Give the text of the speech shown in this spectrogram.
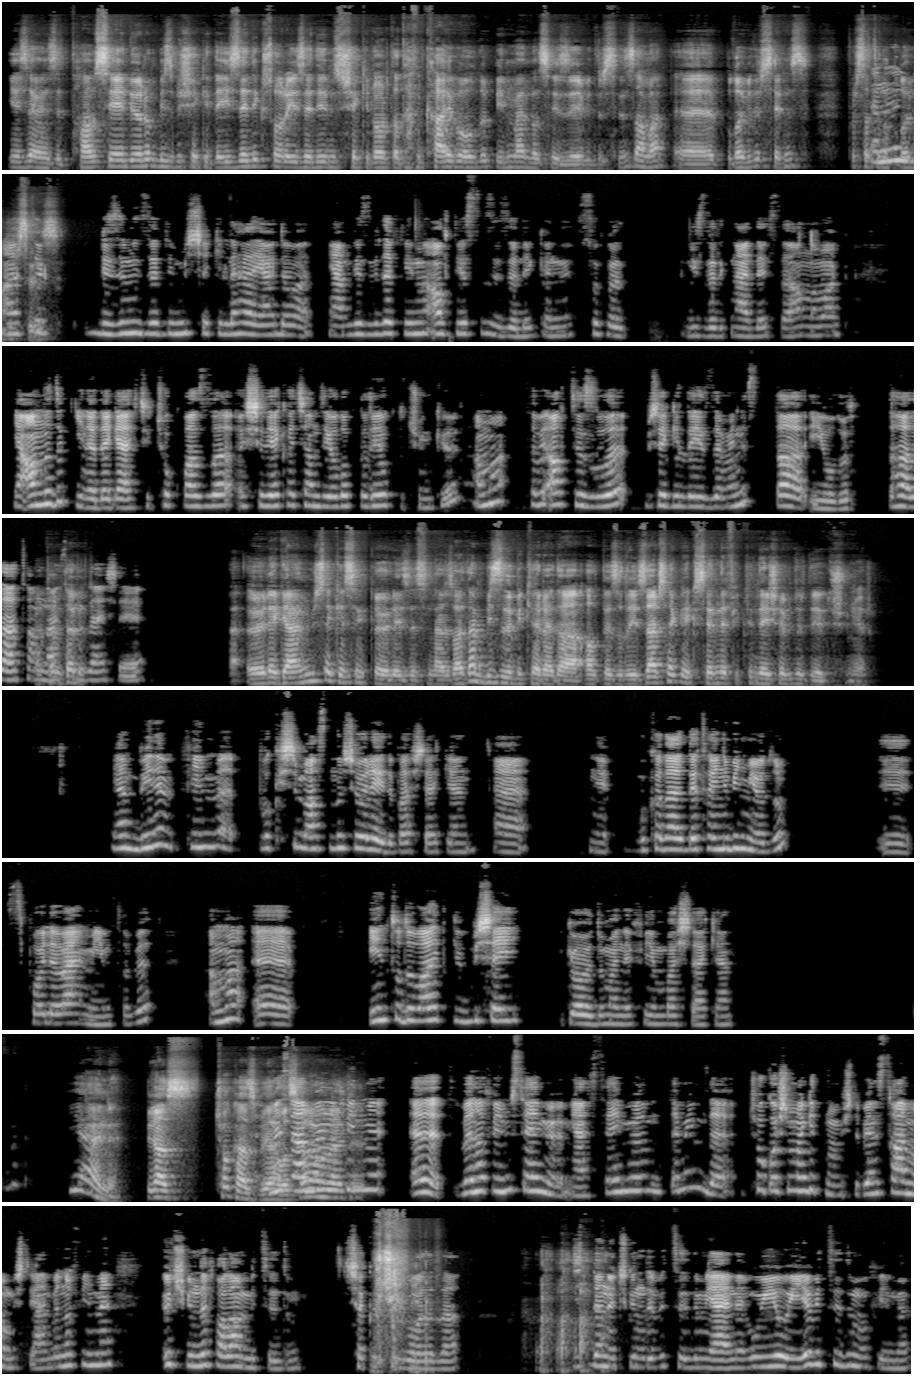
İzlemenizi tavsiye ediyorum. Biz bir şekilde izledik. Sonra izlediğimiz şekil ortadan kayboldu. Bilmem nasıl izleyebilirsiniz ama e, bulabilirseniz, fırsatını Sanırım artık bulabilirseniz. bizim izlediğimiz şekilde her yerde var. Yani biz bir de filmi altyazısız izledik. Hani sıfır izledik neredeyse anlamak. Ya anladık yine de gerçi. Çok fazla aşırıya kaçan diyalogları yoktu çünkü. Ama tabii altyazılı bir şekilde izlemeniz daha iyi olur. Daha rahat tabii anlarsınız her şeyi. Öyle gelmişse kesinlikle öyle izlesinler zaten. Biz de bir kere daha altyazılı izlersek belki senin de fikrin değişebilir diye düşünüyorum. Yani benim filme bakışım aslında şöyleydi başlarken. Ee, hani bu kadar detayını bilmiyordum. Ee, spoiler vermeyeyim tabii. Ama e, Into the Wild gibi bir şey gördüm hani film başlarken. Yani biraz çok az bir havası var ama bence filmi evet ben o filmi sevmiyorum. Yani sevmiyorum demeyeyim de çok hoşuma gitmemişti. Beni sarmamıştı yani. Ben o filmi 3 günde falan bitirdim. Şakasız bu arada. Cidden 3 günde bitirdim yani. Uyuya uyuya bitirdim o filmi.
